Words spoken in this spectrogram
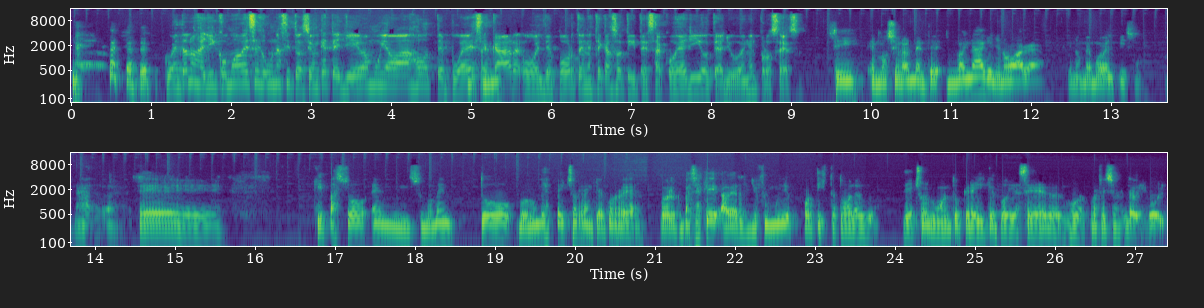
Cuéntanos allí cómo a veces una situación que te lleva muy abajo te puede sacar, o el deporte en este caso a ti te sacó de allí o te ayudó en el proceso. Sí, emocionalmente, no hay nada que yo no haga que no me mueva el piso. Nada. Eh, ¿Qué pasó en su momento? Por un despecho arranqué a correr. Pero lo que pasa es que, a ver, yo fui muy deportista toda la vida. De hecho, en algún momento creí que podía ser jugador profesional de béisbol.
